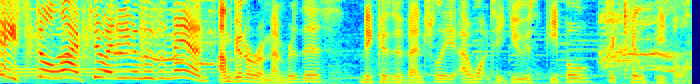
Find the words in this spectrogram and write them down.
Hey, he's still alive too. I didn't even lose a man. I'm gonna remember this because eventually I want to use people to kill people.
